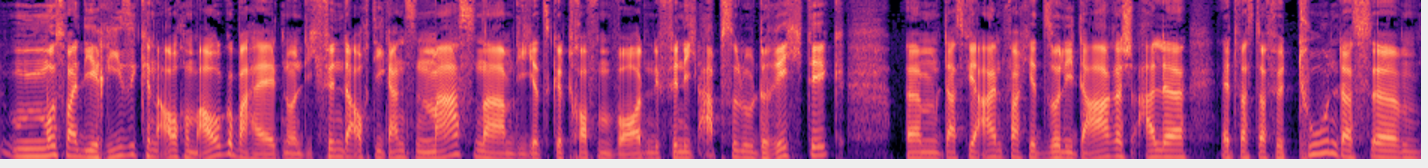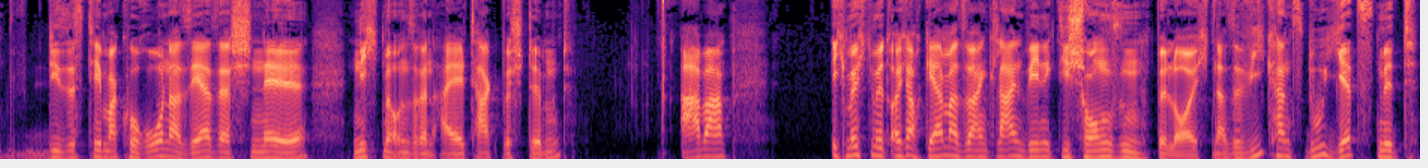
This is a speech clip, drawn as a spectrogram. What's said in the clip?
muss man die Risiken auch im Auge behalten. Und ich finde auch die ganzen Maßnahmen, die jetzt getroffen wurden, die finde ich absolut richtig, ähm, dass wir einfach jetzt solidarisch alle etwas dafür tun, dass ähm, dieses Thema Corona sehr, sehr schnell nicht mehr unseren Alltag bestimmt. Aber ich möchte mit euch auch gerne mal so ein klein wenig die Chancen beleuchten. Also wie kannst du jetzt mit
